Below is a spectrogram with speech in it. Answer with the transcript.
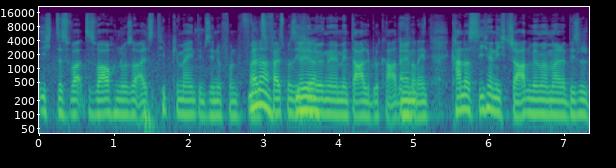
ich, das, war, das war auch nur so als Tipp gemeint im Sinne von, falls, Nein, nein. falls man sich Ja, ja. in irgendeine mentale Blockade Ein- verrennt, kann das sicher nicht schaden, wenn man mal ein bisschen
